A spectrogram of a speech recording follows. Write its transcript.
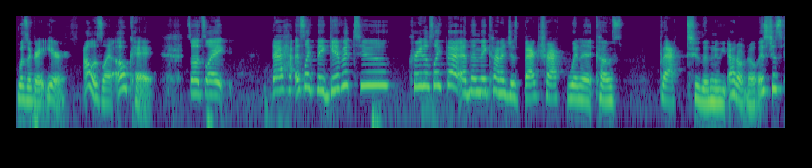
was a great year. I was like, okay, so it's like that. It's like they give it to creatives like that, and then they kind of just backtrack when it comes back to the new. I don't know. It's just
